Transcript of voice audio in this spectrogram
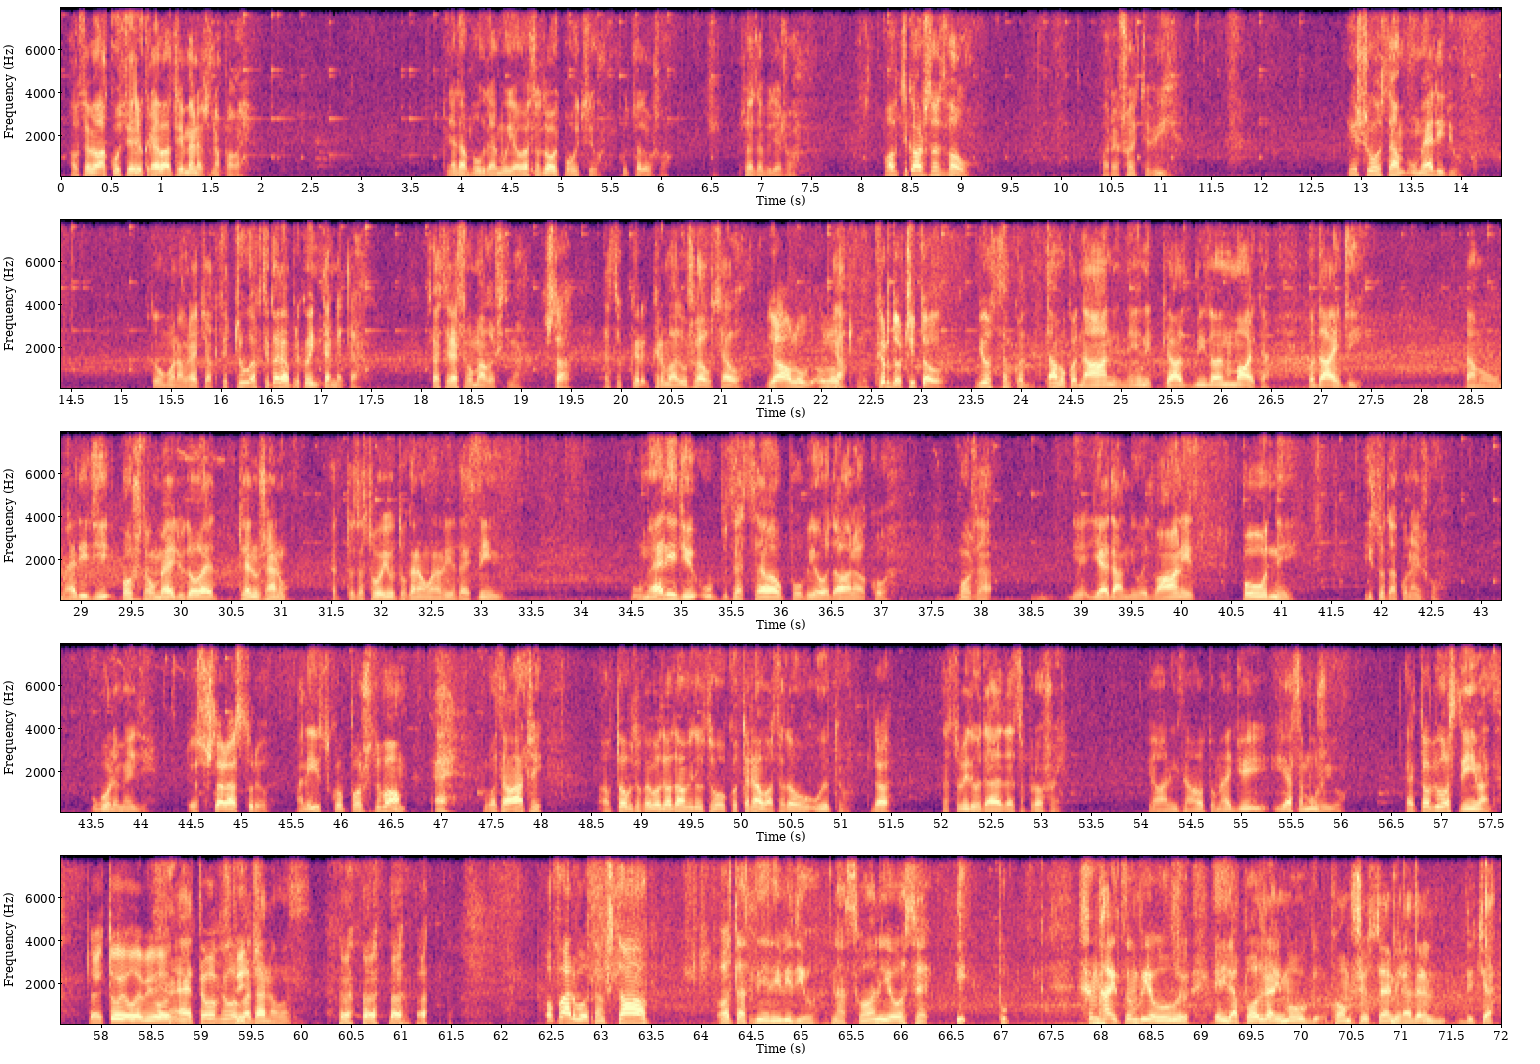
Ali sam je lako usjedio kraj vatre i mene su napale. Ne dam Bog da mu je, ja sam zovem policiju, policija došla. Sve zabilježila. Ovci kao što se zvao. Pa rešajte vi. Išao sam u Mediđu. To moram reći, ako ste ču, ako ste gledao preko interneta. Sve se rešao u Maloštima. Šta? Da su kr krma ušla u selo. Ja, ono, ono Ja. krdo čitao. Bio sam kod, tamo kod Nani, Neni, ja, mi zovemo majka, kod Ajđi. Tamo u Mediđi, pošao sam u Mediđu dole ženu ženu. Eto, za svoj YouTube kanal moram vidjeti da je snimim. U Mediđi, upred sela upo bilo dana oko, možda je- jedan ili 12, podni, isto tako nešto. U gore Mediđi. Jesu šta rasturili? A nisu, ko pošli su vam. E, vozači, autobusa koji voze odavno vidio su oko Trnovaca do ujutru. Da. Da su vidio da, da su prošli. Ja nisam auto među i ja sam uživo. E, to bilo snimat. Da je to je bilo... E, to je bilo gledano. Ofarbao sam štab, otac nije ni vidio. Naslonio se i puk. Majcom bio u... Ej, da pozdravim mog komšiju Semira Drndića.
